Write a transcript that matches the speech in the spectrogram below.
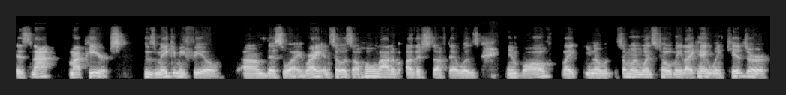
It's not my peers who's making me feel um, this way, right? And so it's a whole lot of other stuff that was involved. Like, you know, someone once told me, like, hey, when kids are,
